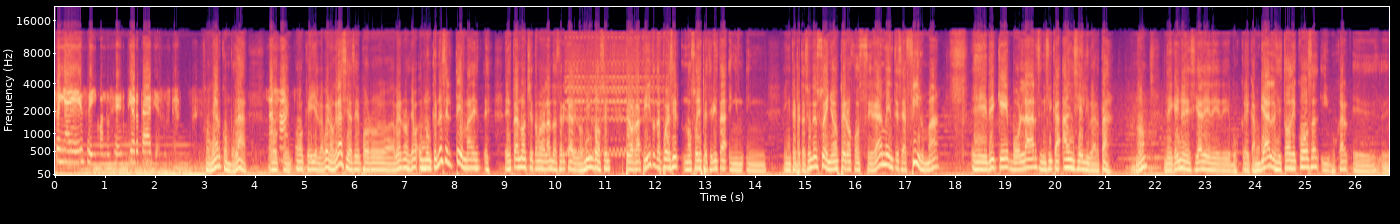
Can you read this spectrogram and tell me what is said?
sueña eso y cuando se despierta se asusta. Soñar con volar. Ok, ok, Elba. Bueno, gracias eh, por uh, habernos llamado. Aunque no es el tema, eh, esta noche estamos hablando acerca del 2012, pero rapidito te puedo decir, no soy especialista en, en- en interpretación de sueños, pero generalmente se afirma eh, de que volar significa ansia y libertad. ¿No? De que hay una necesidad de, de- de buscar- de cambiar el estado de cosas y buscar eh, eh,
